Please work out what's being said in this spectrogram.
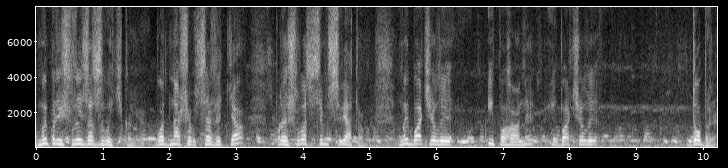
Ми прийшли за звичкою, бо наше все життя пройшло з цим святом. Ми бачили і погане, і бачили добре.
